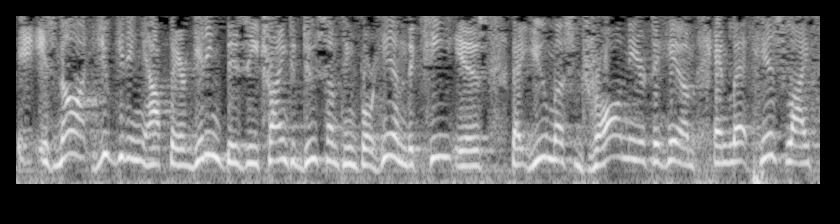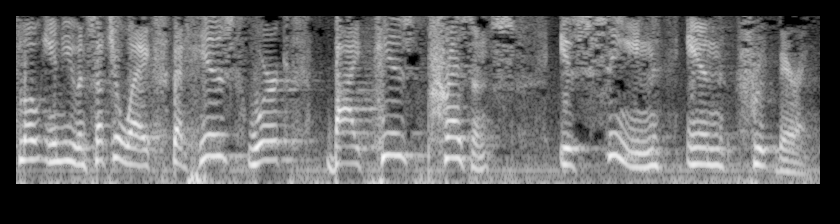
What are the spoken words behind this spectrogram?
is not you getting out there, getting busy, trying to do something for Him. The key is that you must draw near to Him and let His life flow in you in such a way that His work by His presence is seen in fruit bearing.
